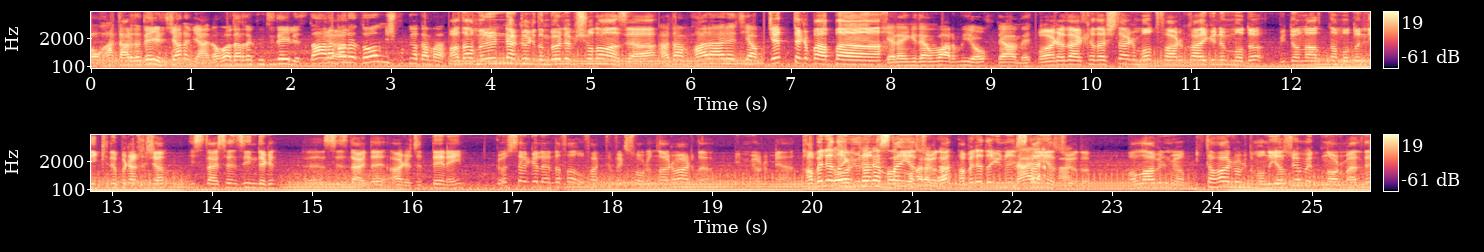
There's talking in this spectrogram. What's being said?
o kadar da değil canım yani o kadar da kötü değiliz. Daha arabanın ne olmuş bu adama? Adam önüne kırdım böyle bir şey olamaz ya. Adam hararet yap. Jettir baba. Gelen giden var mı? Yok devam et. Bu arada arkadaşlar mod Faruk Aygün'ün modu. Videonun altına modun linkini bırakacağım. İsterseniz indirin. Ee, sizler de aracı deneyin. Göstergelerde falan ufak tefek sorunlar var da bilmiyorum ya. Tabelada Yunanistan yazıyor lan. Tabelada Yunanistan yazıyordu. Vallahi bilmiyorum. İlk defa gördüm onu. Yazıyor muydu normalde?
